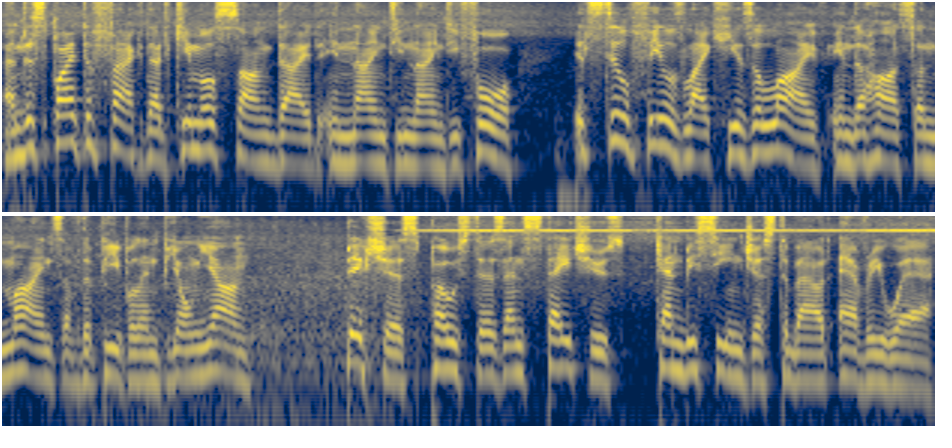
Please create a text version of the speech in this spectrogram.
And despite the fact that Kim Il-sung died in 1994, it still feels like he is alive in the hearts and minds of the people in Pyongyang. Pictures, posters and statues can be seen just about everywhere.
